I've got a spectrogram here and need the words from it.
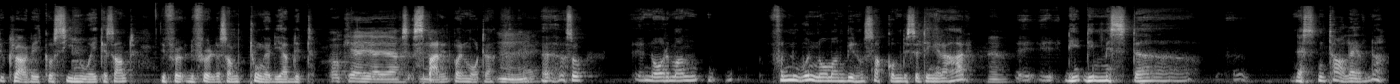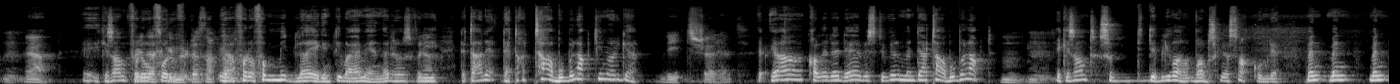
du klarer ikke å si noe, ikke sant? Du, føler, du føler som tunga di har blitt okay, ja, ja. sperret på en måte. Eh, Altså, når man, for noen, når man begynner å snakke om disse tingene her, ja. de, de mister eh, nesten taleevne. Ja. Ikke sant? Er skummelt å om. ja, for å formidle egentlig hva jeg mener. Altså, fordi dette, er, dette er tabubelagt i Norge. Hvit skjørhet. Ja, kall det det hvis du vil, men det er tabubelagt. Ikke sant? Så det blir vanskelig å snakke om det. Men, men, men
